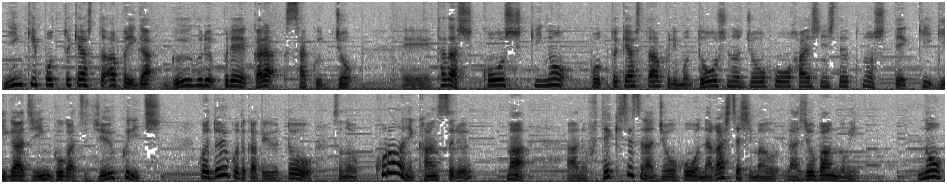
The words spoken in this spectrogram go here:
人気ポッドキャストアプリが Google プレイから削除、えー、ただし公式のポッドキャストアプリも同種の情報を配信しているとの指摘。 GIGAZINE 5月19日。これどういうことかというとそのコロナに関する、まあ、あの不適切な情報を流してしまうラジオ番組。の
